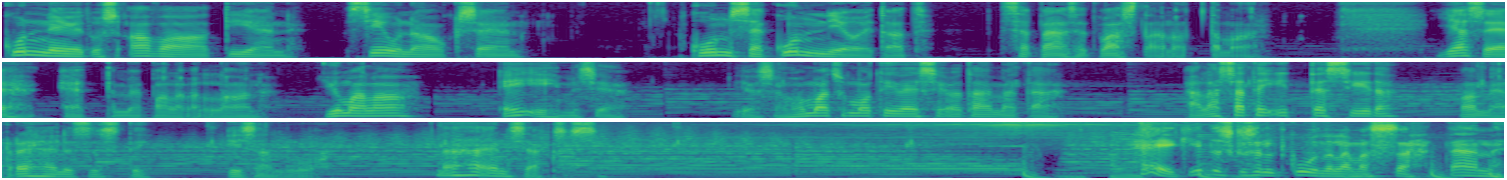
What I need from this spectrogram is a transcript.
kunnioitus avaa tien siunaukseen. Kun sä kunnioitat, sä pääset vastaanottamaan. Ja se, että me palvellaan Jumalaa, ei ihmisiä. Jos sä huomaat sun motiveissa jotain mätää, älä säti itse siitä, vaan me rehellisesti isän luo. Nähdään ensi jaksossa. Hei, kiitos kun olit kuuntelemassa tämän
